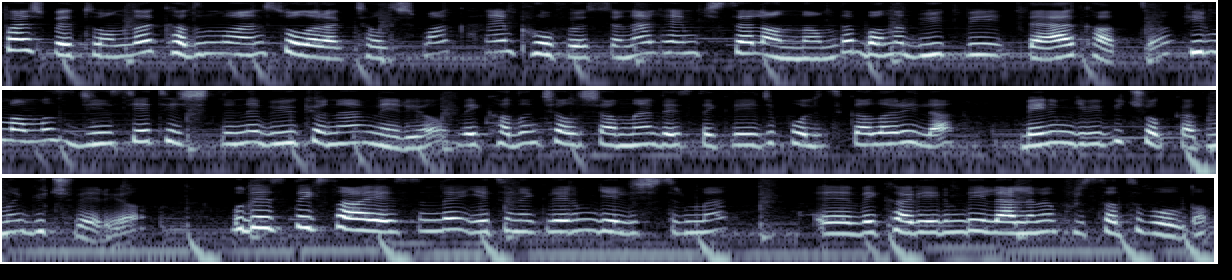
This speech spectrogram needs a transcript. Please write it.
Taş Beton'da kadın mühendis olarak çalışmak hem profesyonel hem kişisel anlamda bana büyük bir değer kattı. Firmamız cinsiyet eşitliğine büyük önem veriyor ve kadın çalışanları destekleyici politikalarıyla benim gibi birçok kadına güç veriyor. Bu destek sayesinde yeteneklerimi geliştirme e, ve kariyerimde ilerleme fırsatı buldum.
